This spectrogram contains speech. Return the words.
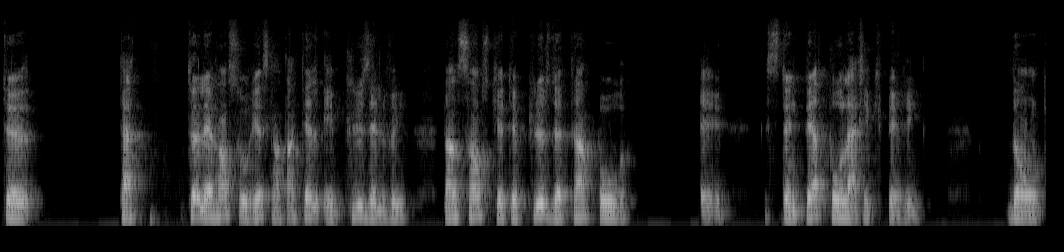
ta tolérance au risque en tant que telle est plus élevée, dans le sens que tu as plus de temps pour, euh, si tu as une perte, pour la récupérer. Donc,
